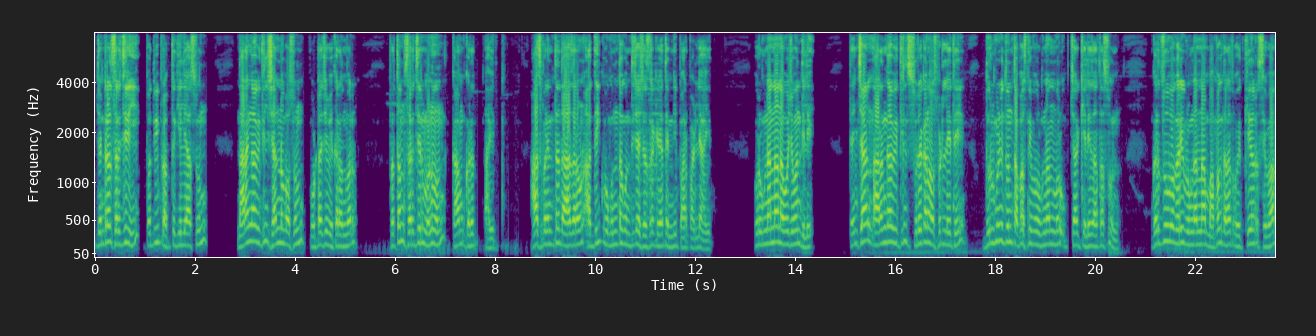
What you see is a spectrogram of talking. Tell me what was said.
जनरल सर्जरी पदवी प्राप्त केली असून नारंगाव येथील शहाण्णवपासून पोटाच्या विकारांवर प्रथम सर्जरी म्हणून काम करत आहेत. आजपर्यंत दहा हजाराहून अधिक व गुंतागुंतीच्या शस्त्रक्रिया त्यांनी पार पाडल्या आहेत व रुग्णांना नवजीवन दिले. त्यांच्या नारायणगाव येथील सूर्यकांत हॉस्पिटल येथे दुर्मिळीतून तपासणी व रुग्णांवर उपचार केले जात असून गरजू व गरीब रुग्णांना माफक दरात वैद्यकीय सेवा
